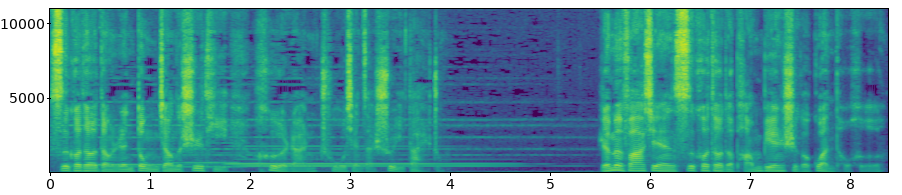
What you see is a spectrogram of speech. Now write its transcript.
斯科特等人冻僵的尸体赫然出现在睡袋中。人们发现斯科特的旁边是个罐头盒，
